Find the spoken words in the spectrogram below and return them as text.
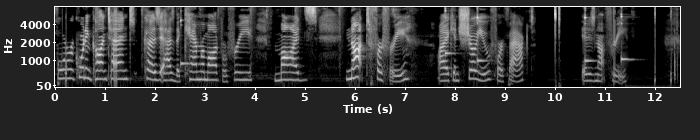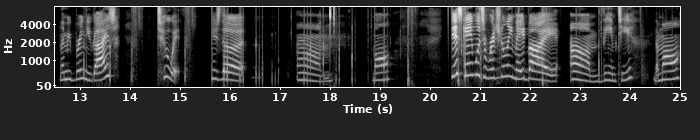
for recording content because it has the camera mod for free, mods not for free. I can show you for a fact it is not free. Let me bring you guys to it. Here's the um mall this game was originally made by um, VMT. The mall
